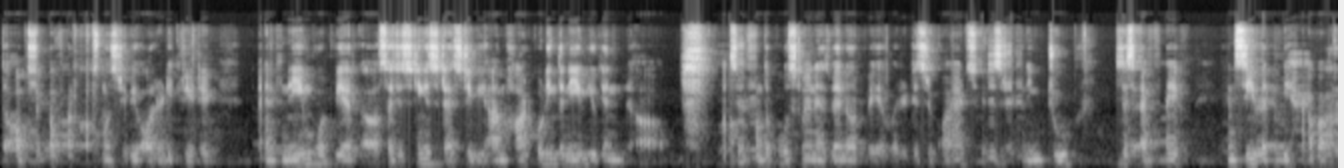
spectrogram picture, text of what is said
the object of our cosmos db already created. And the name what we are uh, suggesting is test db i'm hard coding the name. You can uh, pass it from the postman as well or wherever it is required. So it is returning true just f5 and see whether we have our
